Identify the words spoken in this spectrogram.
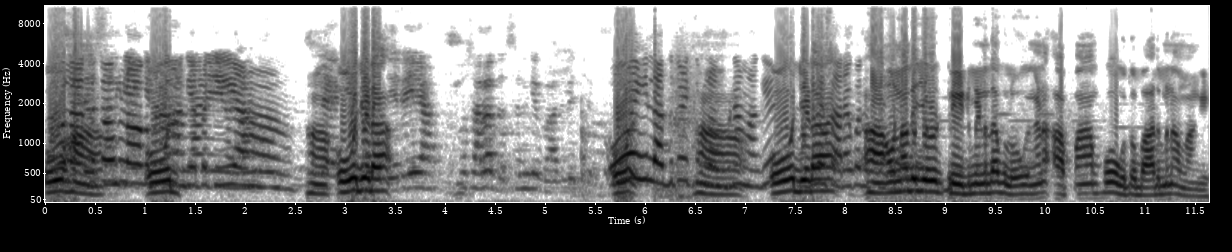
ਉਹ ਅਲੱਗ ਹਾਂ। ਤੋਂ ਵਲੌਗ ਉਹ- ਬਣਾਵਾਂਗੇ ਬੱਚੀ ਆ ਹਾਂ। ਹਾਂ ਉਹ ਜਿਹੜਾ ਦੇ ਰਹੇ ਆ ਉਹ ਸਾਰਾ ਦੱਸਣਗੇ ਬਾਅਦ ਵਿੱਚ। ਉਹ ਅਸੀਂ ਅਲੱਗ ਤੋਂ ਇੱਕ ਵਲੌਗ ਬਣਾਵਾਂਗੇ। ਉਹ ਜਿਹੜਾ ਕੁਝ ਹਾਂ ਉਹਨਾਂ ਦੇ ਜੋ ਟ੍ਰੀਟਮੈਂਟ ਦਾ ਵਲੋਗ ਹੈਗਾ ਨਾ ਆਪਾਂ ਭੋਗ ਤੋਂ ਬਾਅਦ ਬਣਾਵਾਂਗੇ।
